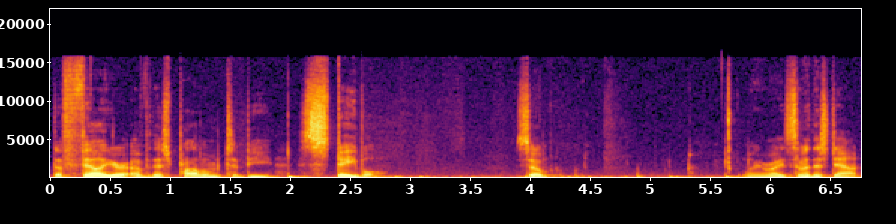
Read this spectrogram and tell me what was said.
the failure of this problem to be stable. So let me write some of this down.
